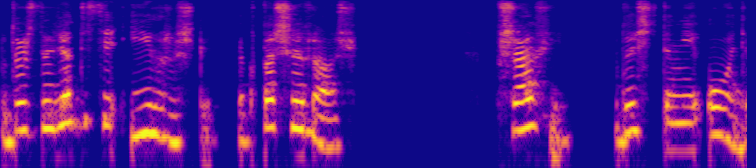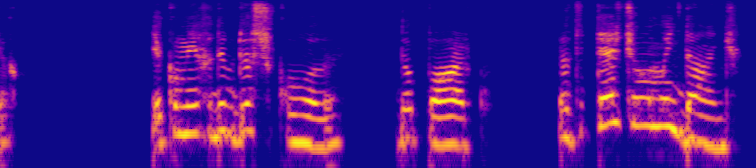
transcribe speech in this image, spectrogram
буду роздивлятися іграшки, як перший раз. В шафі висіти мій одяг, якому я ходив до школи, до парку, до дитячого майданчика.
